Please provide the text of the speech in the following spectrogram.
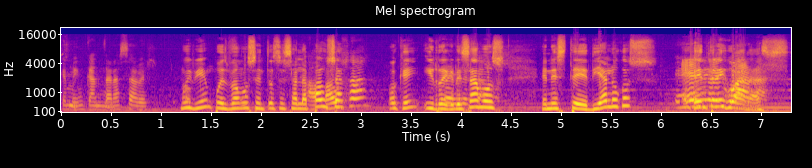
que sí. me encantará saber. Muy bien, pues vamos entonces a la ¿A pausa. pausa? Ok, y regresamos en este Diálogos Entre entre iguanas.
